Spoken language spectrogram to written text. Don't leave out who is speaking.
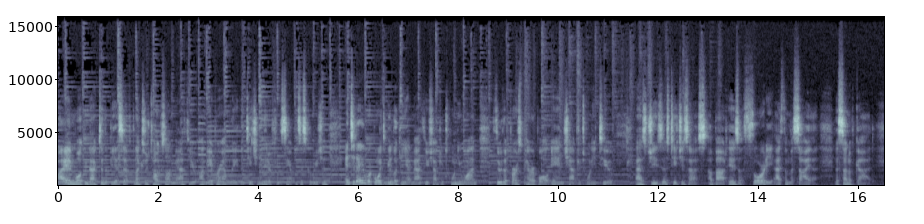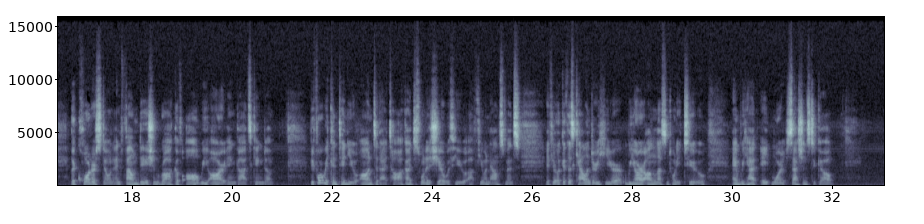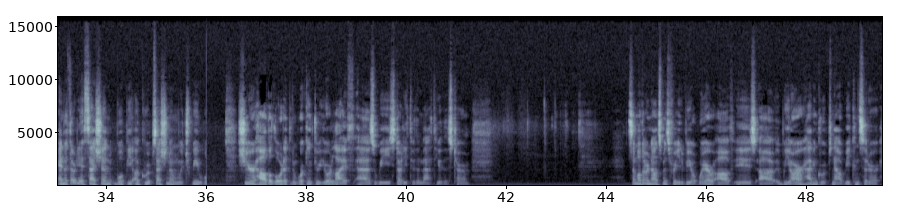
Speaker 1: Hi, and welcome back to the BSF Lecture Talks on Matthew. I'm Abraham Lee, the teaching leader for the San Francisco region, and today we're going to be looking at Matthew chapter 21 through the first parable in chapter 22 as Jesus teaches us about his authority as the Messiah, the Son of God, the cornerstone and foundation rock of all we are in God's kingdom. Before we continue on to that talk, I just wanted to share with you a few announcements. If you look at this calendar here, we are on lesson 22 and we have eight more sessions to go. And the 30th session will be a group session in which we will share how the Lord has been working through your life as we study through the Matthew this term. Some other announcements for you to be aware of is uh, we are having groups now reconsider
